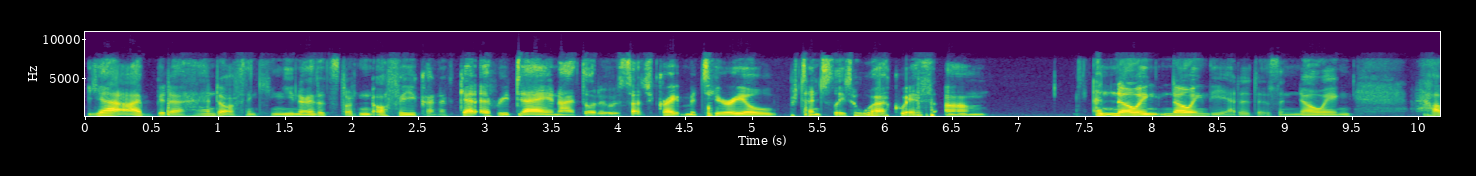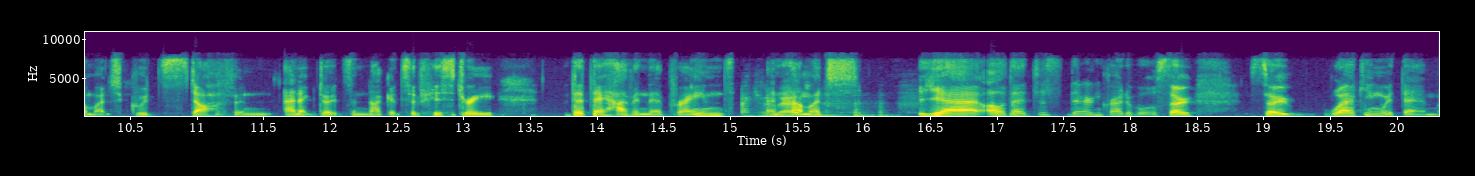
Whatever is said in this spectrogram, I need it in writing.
yeah, I bit a hand off, thinking you know that's not an offer you kind of get every day, and I thought it was such great material potentially to work with. Um, and knowing knowing the editors and knowing how much good stuff and anecdotes and nuggets of history that they have in their brains and how much yeah oh they're just they're incredible. So so working with them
